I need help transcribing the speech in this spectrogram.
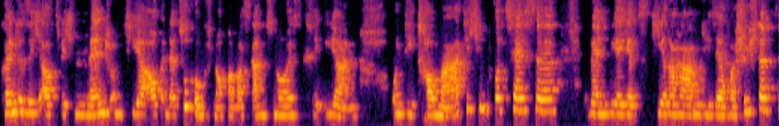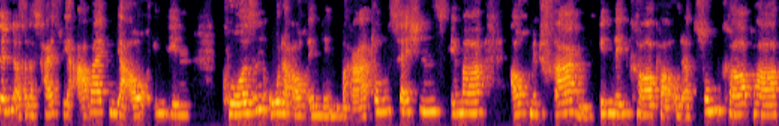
könnte sich auch zwischen Mensch und Tier auch in der Zukunft nochmal was ganz Neues kreieren. Und die traumatischen Prozesse, wenn wir jetzt Tiere haben, die sehr verschüchtert sind, also das heißt, wir arbeiten ja auch in den Kursen oder auch in den Beratungssessions immer auch mit Fragen in den Körper oder zum Körper,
